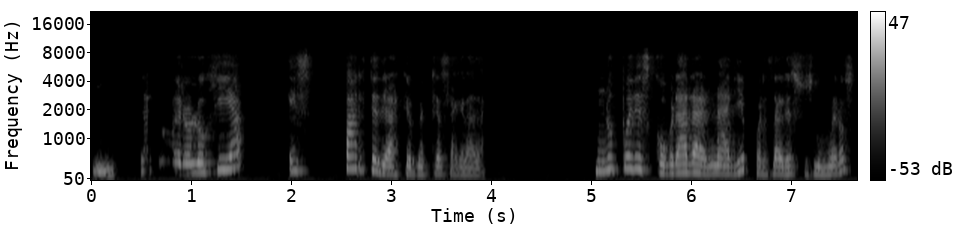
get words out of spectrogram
La numerología es parte de la geometría sagrada no puedes cobrar a nadie por darle sus números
